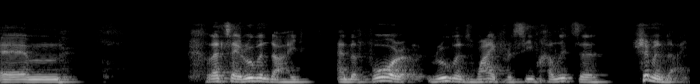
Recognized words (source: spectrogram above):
um, let's say Reuben died, and before Reuben's wife received chalitza, Shimon died.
